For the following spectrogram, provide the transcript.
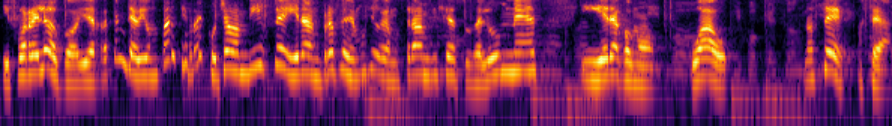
Y fue re loco. Y de repente había un par que re escuchaban bife y eran profes de música que mostraban bife a sus alumnos. Y era como, wow. No sé, o sea,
